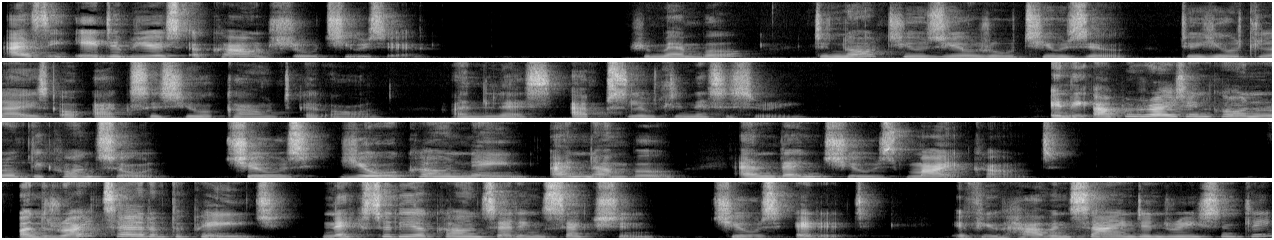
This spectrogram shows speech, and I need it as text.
as the AWS account root user. Remember, do not use your root user to utilize or access your account at all, unless absolutely necessary. In the upper right hand corner of the console, choose your account name and number, and then choose My Account. On the right side of the page, next to the Account Settings section, choose Edit. If you haven't signed in recently,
